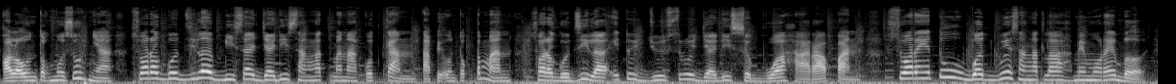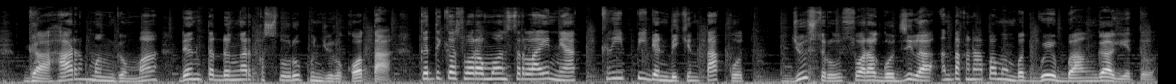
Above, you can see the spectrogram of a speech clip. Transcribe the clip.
Kalau untuk musuhnya, suara Godzilla bisa jadi sangat menakutkan, tapi untuk teman, suara Godzilla itu justru jadi sebuah harapan. Suaranya itu buat gue sangatlah memorable, gahar, menggema, dan terdengar ke seluruh penjuru kota. Ketika suara monster lainnya creepy dan bikin takut, justru suara Godzilla entah kenapa membuat gue bangga gitu.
